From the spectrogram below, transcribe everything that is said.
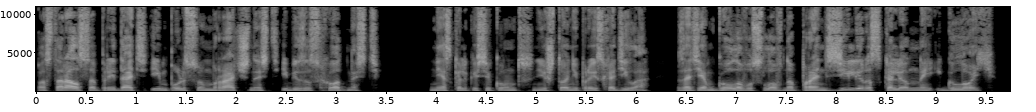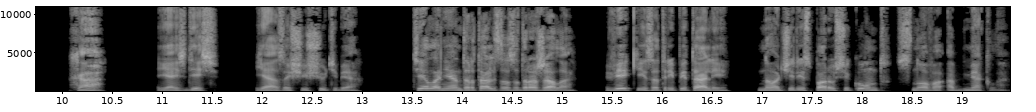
Постарался придать импульсу мрачность и безысходность. Несколько секунд ничто не происходило. Затем голову словно пронзили раскаленной иглой. «Ха! Я здесь. Я защищу тебя». Тело неандертальца задрожало. Веки затрепетали, но через пару секунд снова обмякло.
